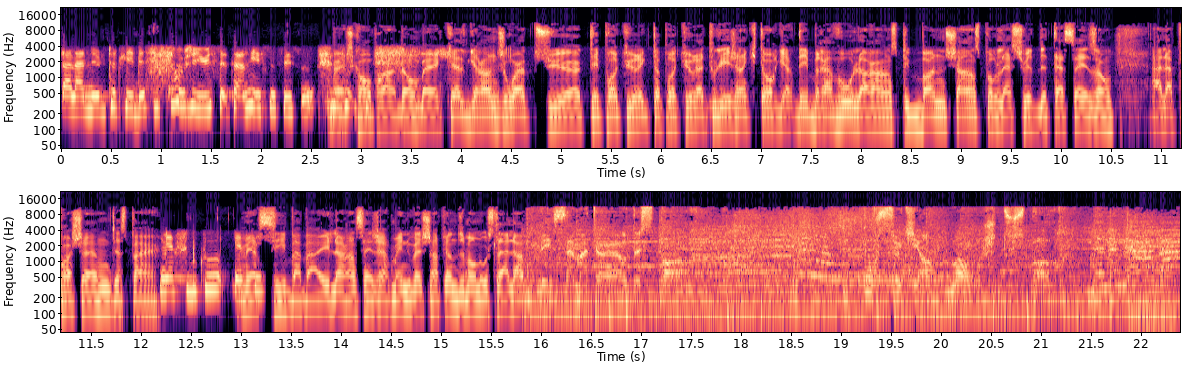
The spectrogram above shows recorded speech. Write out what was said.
ça annule toutes les décisions que j'ai eues cette année, ça c'est ça. Ben je comprends. Donc ben quelle grande joie tu euh, t'es procuré que t'as procuré à tous les gens qui t'ont regardé. Bravo Laurence, puis bonne chance pour la suite de ta saison. À la prochaine, j'espère. Merci beaucoup. Merci. Merci. Bye bye. Laurence Saint-Germain, nouvelle championne du monde au slalom. Les amateurs de sport. pour ceux qui en mangent du sport.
